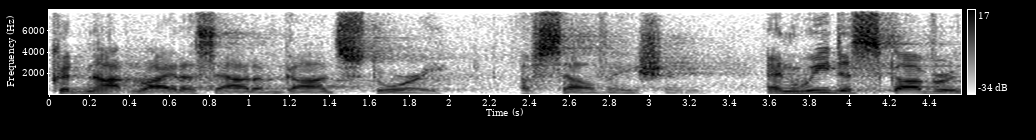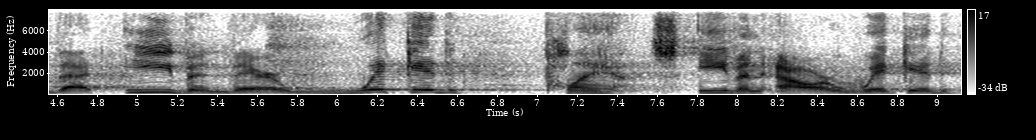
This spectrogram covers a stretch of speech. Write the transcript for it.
could not write us out of God's story of salvation. And we discover that even their wicked plans, even our wicked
